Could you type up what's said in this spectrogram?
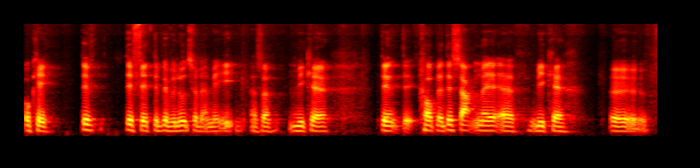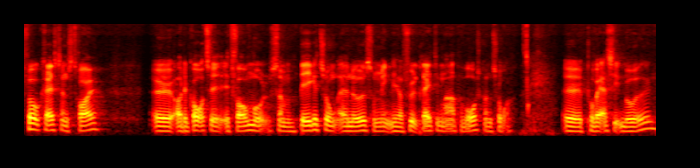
okay, det, det er fedt, det bliver vi nødt til at være med i. Altså, vi kan det, det, koble det sammen med, at vi kan øh, få Christians trøje, øh, og det går til et formål, som begge to er noget, som egentlig har fyldt rigtig meget på vores kontor, øh, på hver sin måde. Ikke?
